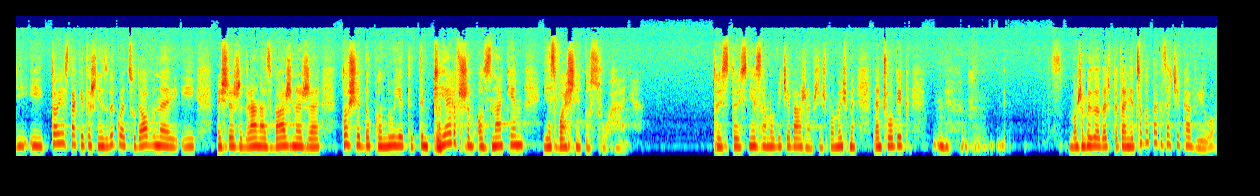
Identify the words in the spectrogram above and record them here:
I, I, to jest takie też niezwykłe, cudowne i myślę, że dla nas ważne, że to się dokonuje, tym pierwszym oznakiem jest właśnie to słuchanie. To jest, to jest niesamowicie ważne. Przecież pomyślmy, ten człowiek, możemy zadać pytanie, co go tak zaciekawiło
